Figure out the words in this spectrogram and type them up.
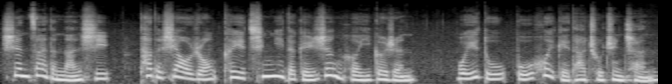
现在的南希，她的笑容可以轻易的给任何一个人，唯独不会给他楚俊辰。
